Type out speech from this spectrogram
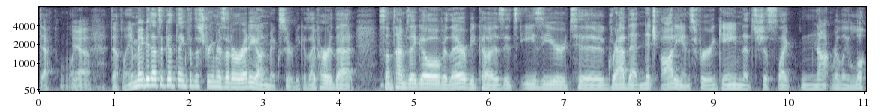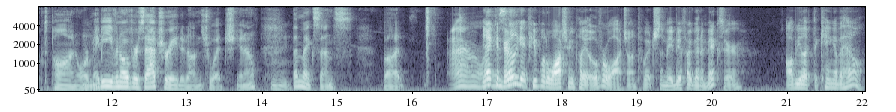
definitely. Yeah. Definitely. And maybe that's a good thing for the streamers that are already on Mixer because I've heard that sometimes they go over there because it's easier to grab that niche audience for a game that's just like not really looked upon Mm-hmm. or maybe even oversaturated on Twitch, you know? That makes sense. But I don't know. Yeah, I can barely get people to watch me play Overwatch on Twitch. So maybe if I go to Mixer, I'll be like the king of the hill.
